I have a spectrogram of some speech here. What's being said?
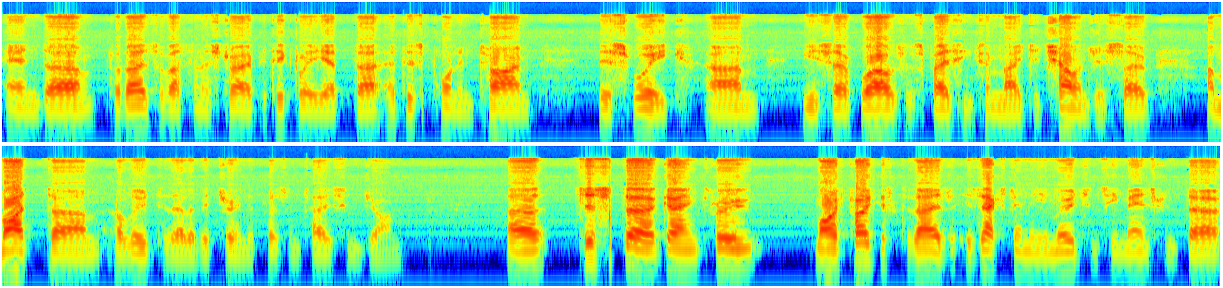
and um, for those of us in Australia, particularly at uh, at this point in time, this week, um, New South Wales is facing some major challenges. So I might um, allude to that a bit during the presentation, John. Uh, just uh, going through, my focus today is, is, actually in the emergency management uh,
